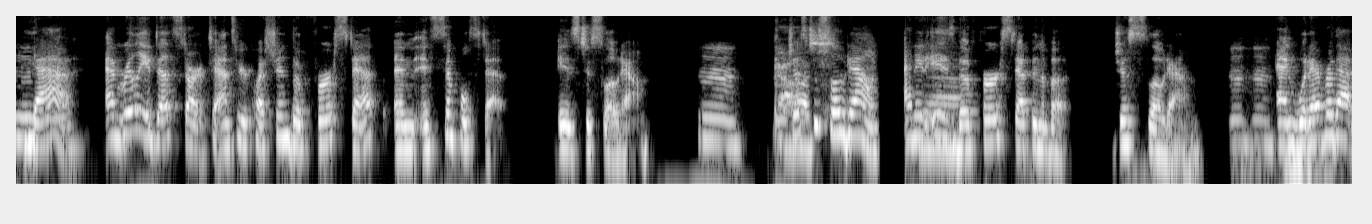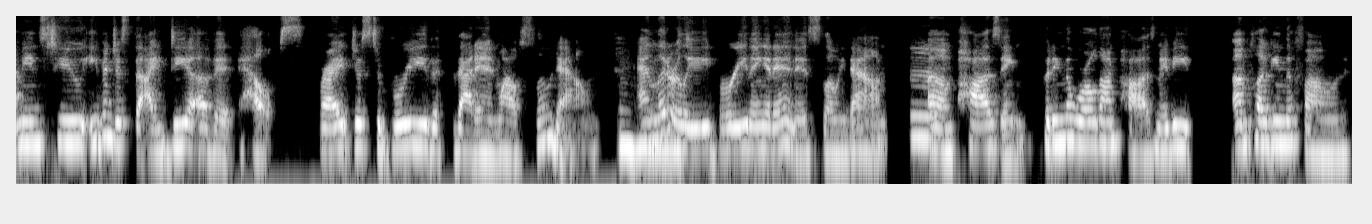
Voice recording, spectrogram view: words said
Mhm. Yeah. And really, it does start to answer your question. The first step and a simple step is to slow down, Mm. just to slow down. And it is Yeah. the first step in the book. Just slow down. Mhm. And whatever that means to you, even just the idea of it helps, right? Just to breathe that in while slow down. Mhm. And literally, breathing it in is slowing down. Mm. um, pausing, putting the world on pause, maybe unplugging the phone,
